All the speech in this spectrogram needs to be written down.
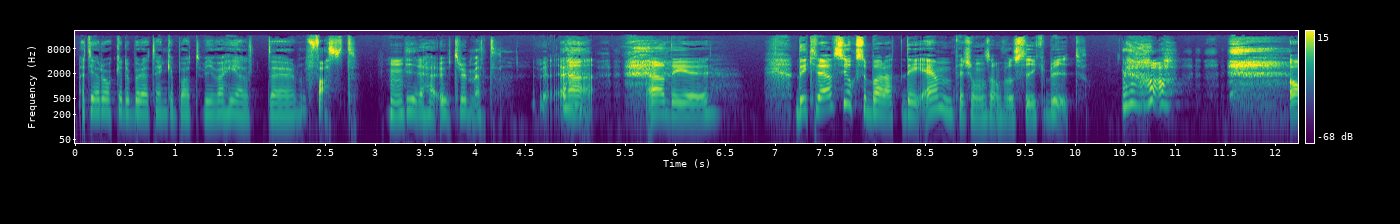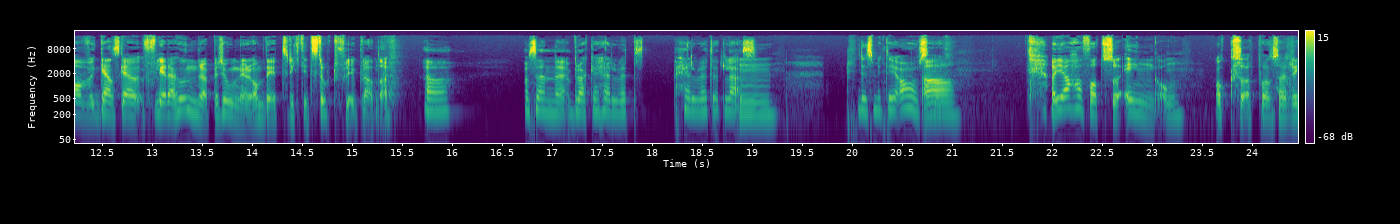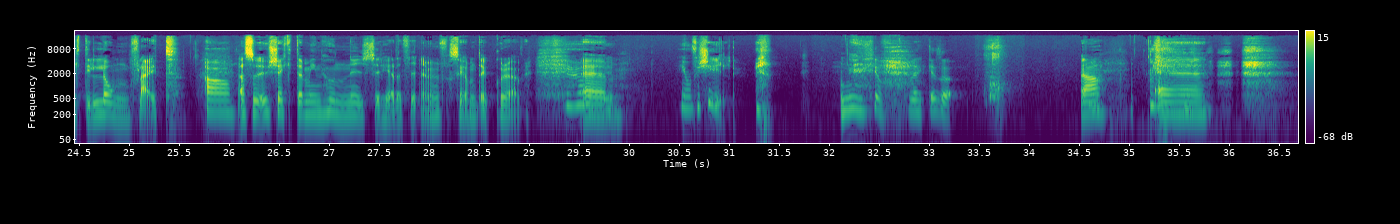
Att jag råkade börja tänka på att vi var helt eh, fast Mm. i det här utrymmet. Ja, ja det, det krävs ju också bara att det är en person som får psykbryt. Av ganska flera hundra personer om det är ett riktigt stort flygplan då. ja. Och sen eh, brakar helvet, helvetet lös. Mm. Det smittar ju av sig. Ja. Och jag har fått så en gång också på en sån riktigt lång flight. Ja. Alltså ursäkta, min hund nyser hela tiden. Vi får se om det går över. Det. Är hon förkyld? det verkar så. Ja. Eh,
